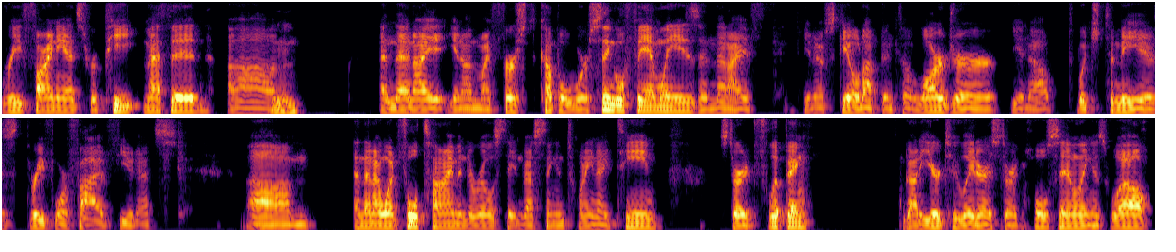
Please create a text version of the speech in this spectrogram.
refinance repeat method um mm-hmm. and then i you know my first couple were single families and then i've you know scaled up into larger you know which to me is three, four, five units. Um, and then I went full time into real estate investing in 2019, started flipping. About a year or two later, I started wholesaling as well.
